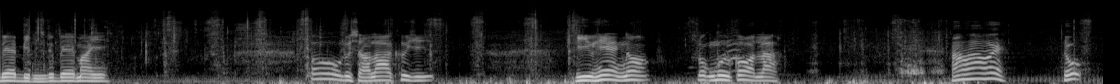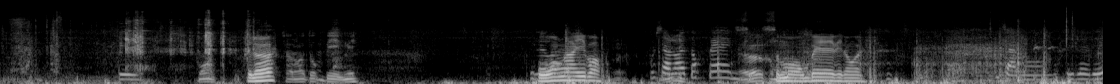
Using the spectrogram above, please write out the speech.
แบบินหรือแบไม้โอ้ดูสาลาคือสิหิวแห้งเนาะลงมือก่อนล่ะเอาเอาเฮ้ยจุมองไปเลยชาวน้อยตกปีกนี่โอ้ไงบ่ผู้ชายน้อยตกเต้นเออสมองแบพี่น้องเอ้ยผู้ชายน้อยคิดเลยดิ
